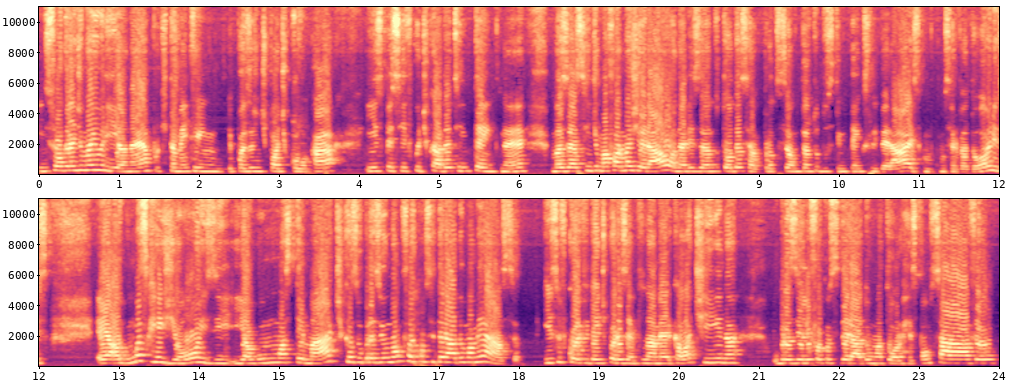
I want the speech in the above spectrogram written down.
em sua grande maioria, né? Porque também tem, depois a gente pode colocar em específico de cada think tank, né? Mas, assim, de uma forma geral, analisando toda essa produção, tanto dos think tanks liberais como conservadores, é, algumas regiões e, e algumas temáticas, o Brasil não foi considerado uma ameaça. Isso ficou evidente, por exemplo, na América Latina, o Brasil ele foi considerado um ator responsável,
